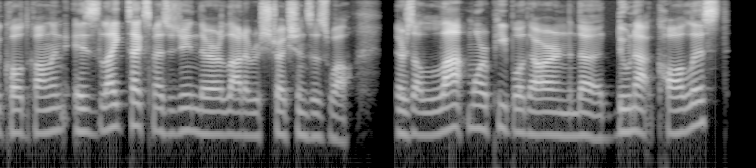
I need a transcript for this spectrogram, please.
to cold calling is like text messaging, there are a lot of restrictions as well. There's a lot more people that are in the do not call list.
